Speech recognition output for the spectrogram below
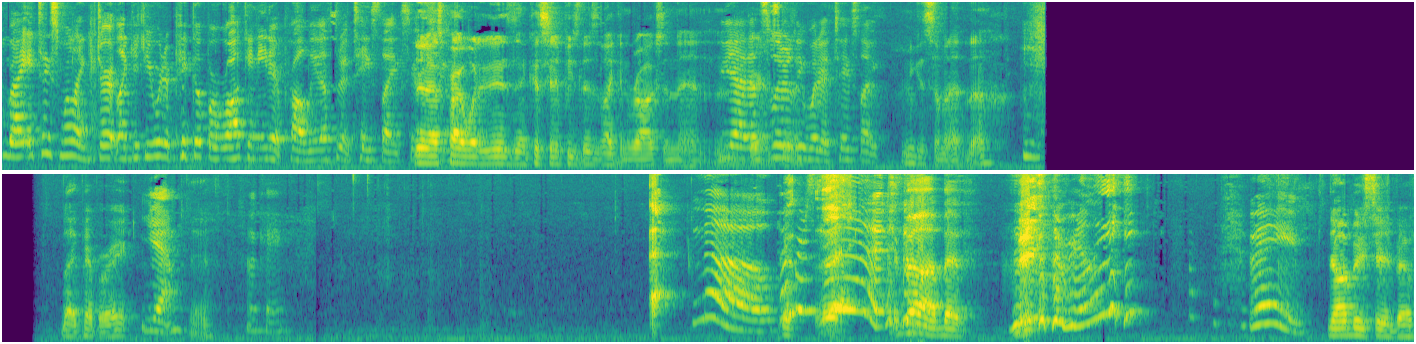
Right, it tastes more like dirt. Like if you were to pick up a rock and eat it, probably that's what it tastes like. Seriously. Yeah, that's probably what it is then, because centipedes live like in rocks and then. Yeah, that's literally what it tastes like. Let me get some of that though. Black pepper, right? Yeah. Yeah. Okay. Ah! No, pepper's good. God, babe. really? Babe, No, I'm being serious, babe.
